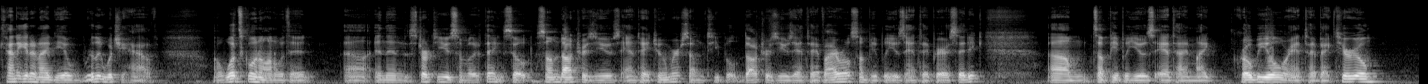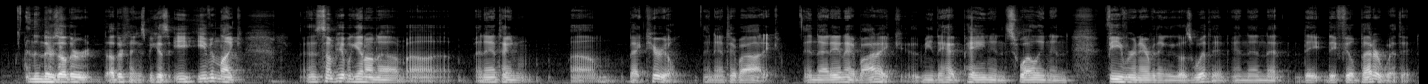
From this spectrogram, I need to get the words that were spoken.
kind of get an idea really what you have, uh, what's going on with it, uh, and then start to use some other things. So some doctors use anti-tumor, some people doctors use antiviral, some people use antiparasitic, um, some people use antimicrobial or antibacterial, and then there's other other things because e- even like some people get on a uh, an antibacterial, um, an antibiotic, and that antibiotic, I mean, they had pain and swelling and fever and everything that goes with it, and then that they, they feel better with it.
